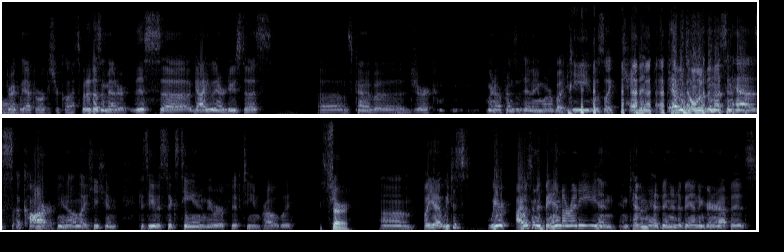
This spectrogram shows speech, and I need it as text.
Oh. directly after orchestra class, but it doesn't matter. This uh, guy who introduced us uh, was kind of a jerk. We're not friends with him anymore, but he was like, Kevin, Kevin's older than us and has a car, you know, like he can, because he was 16 and we were 15 probably. Sure. Um, but yeah, we just we were. I was in a band already, and and Kevin had been in a band in Grand Rapids.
